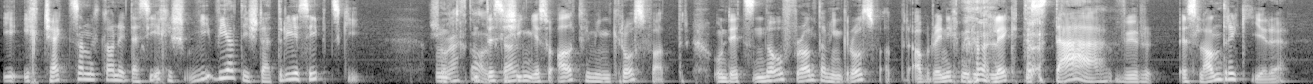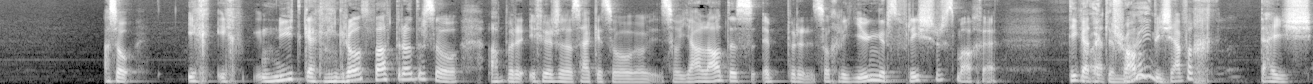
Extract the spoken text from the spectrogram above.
ich, ich check das gar nicht. Der Sieg ist, wie, wie alt ist der? 73? Schon und, recht und alt, das ist gell? irgendwie so alt wie mein Großvater. Und jetzt no front an meinen Großvater. Aber wenn ich mir überlege, dass der würde ein Land regieren also ich, ich nichts gegen meinen Großvater oder so, aber ich würde sagen, so, so ja, lass das jemand so ein Jüngeres, Frischeres machen. Digga, Ja, der allgemein. Trump ist einfach, der ist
